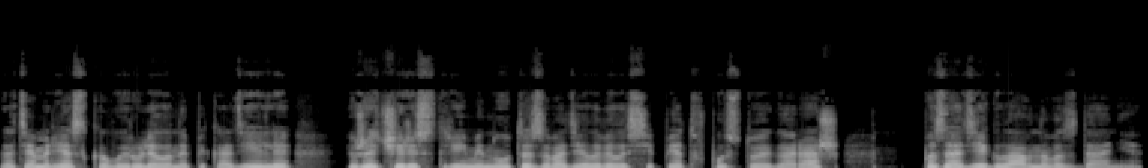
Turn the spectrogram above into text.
Затем резко вырулила на Пикадилли и уже через три минуты заводила велосипед в пустой гараж позади главного здания.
